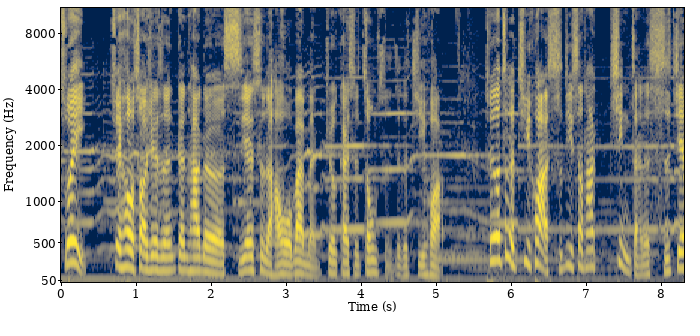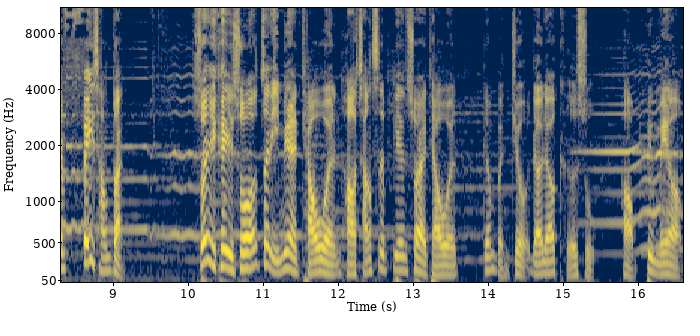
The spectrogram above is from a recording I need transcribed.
所以最后，邵先生跟他的实验室的好伙伴们就开始终止这个计划。所以说，这个计划实际上它进展的时间非常短，所以可以说这里面的条文，好尝试编出来的条文根本就寥寥可数，好，并没有，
